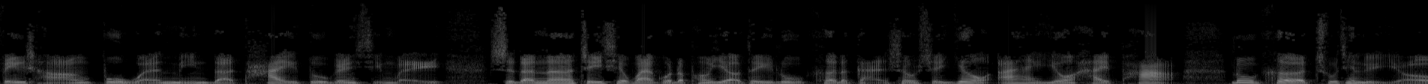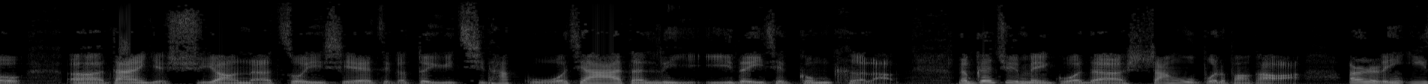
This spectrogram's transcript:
非常不文明的态度跟行为，使得呢这一些外国的朋友对于陆客的感受是又爱又害怕。陆客出境旅游，呃，当然也需要呢做一些这个对于其他国家。的礼仪的一些功课了。那么，根据美国的商务部的报告啊，二零一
